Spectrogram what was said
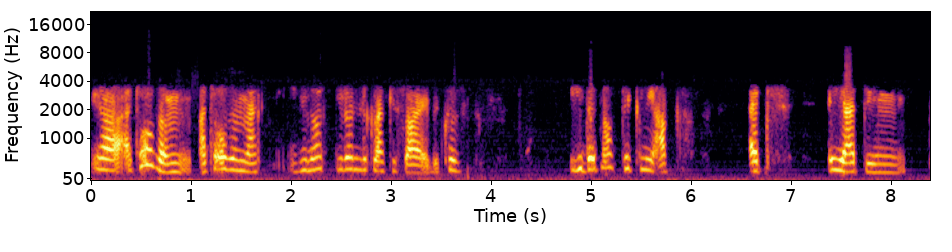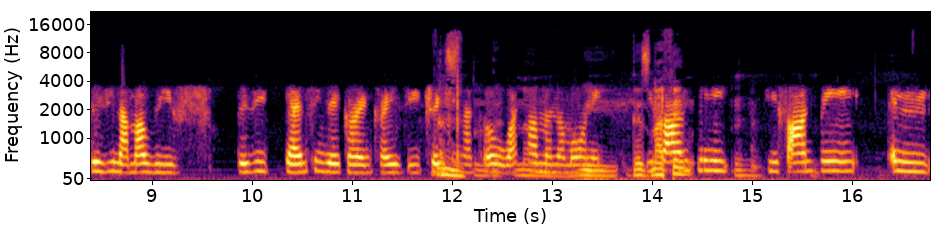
yeah, I told him, I told him like you not, you don't look like you're sorry because he did not pick me up at a yacht in busy Nama weave, busy dancing there, going crazy, drinking That's- until what no, time no, in the morning. we- he nothing- found me. Mhm. He found me, and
